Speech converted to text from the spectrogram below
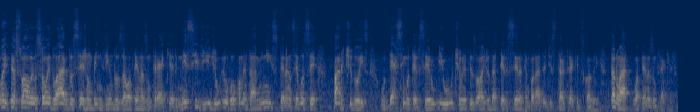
Oi pessoal, eu sou o Eduardo, sejam bem-vindos ao Apenas um Tracker. Nesse vídeo eu vou comentar Minha Esperança é Você, parte 2, o 13 terceiro e último episódio da terceira temporada de Star Trek Discovery. Tá no ar o Apenas um Tracker.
